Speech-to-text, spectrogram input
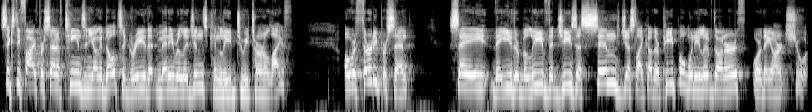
65% of teens and young adults agree that many religions can lead to eternal life. Over 30% say they either believe that Jesus sinned just like other people when he lived on earth or they aren't sure.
